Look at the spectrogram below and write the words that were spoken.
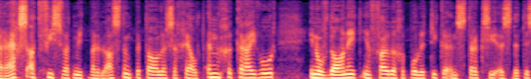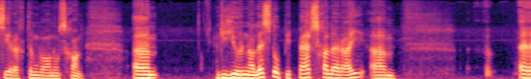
'n regsadvies wat met belastingbetalers se geld ingekry word en of daar net eenvoudige politieke instruksie is dit is die rigting waarna ons gaan. Ehm um, die joernaliste op die persgalery ehm um, uh,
